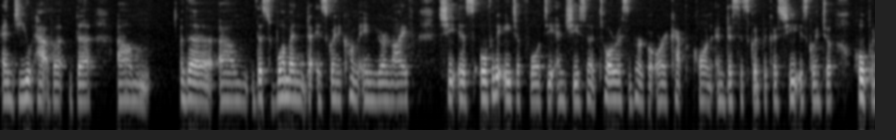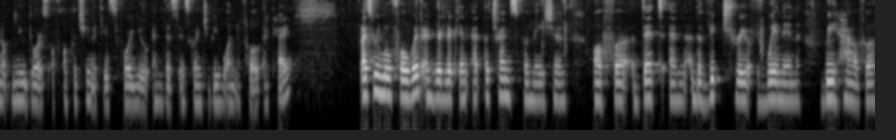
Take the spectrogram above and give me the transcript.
And you have uh, the um, the um, this woman that is going to come in your life. She is over the age of 40 and she's a taurus virgo or a capricorn. And this is good because she is going to open up new doors of opportunities for you. And this is going to be wonderful okay as we move forward and we're looking at the transformation of uh, death and the victory winning we have uh,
